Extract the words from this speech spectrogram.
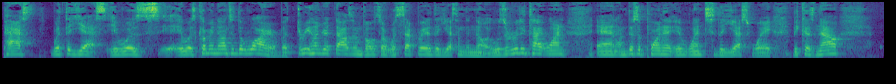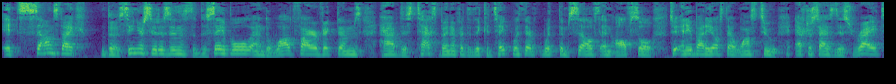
passed with the yes. It was it was coming down to the wire, but 300,000 votes are what separated the yes and the no. It was a really tight one, and I'm disappointed it went to the yes way because now it sounds like the senior citizens, the disabled, and the wildfire victims have this tax benefit that they can take with their, with themselves and also to anybody else that wants to exercise this right.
